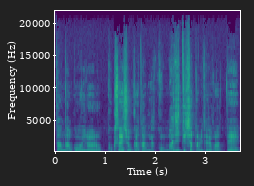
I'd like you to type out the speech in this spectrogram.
だんだんこういろいろ国際色型がこう混じってきちゃったみたいなところがあって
